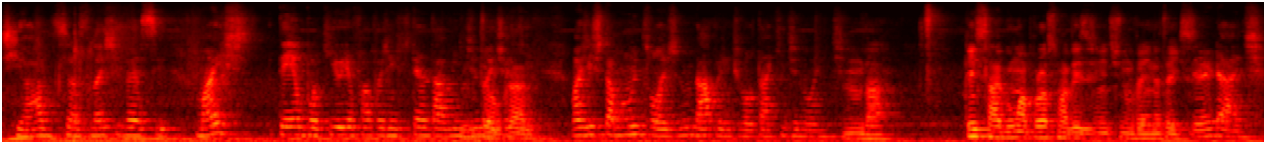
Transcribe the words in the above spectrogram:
Tiago se nós tivesse mais tempo aqui, eu ia falar pra gente tentar vir de Então, noite cara. aqui. Mas a gente tá muito longe, não dá pra gente voltar aqui de noite. Não dá. Quem sabe uma próxima vez a gente não vem, né, Thaís? Verdade.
